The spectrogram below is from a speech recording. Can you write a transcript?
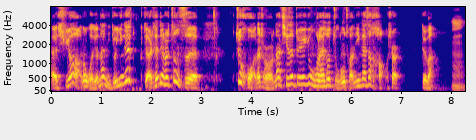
呃需要，那我觉得那你就应该，而且那时候正是最火的时候，那其实对于用户来说，主动传应该是好事儿，对吧？嗯，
